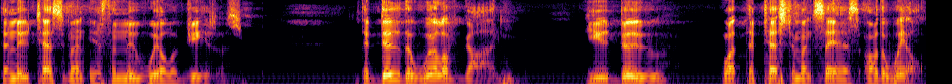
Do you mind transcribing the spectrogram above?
The New Testament is the new will of Jesus. To do the will of God, you do what the testament says or the will.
